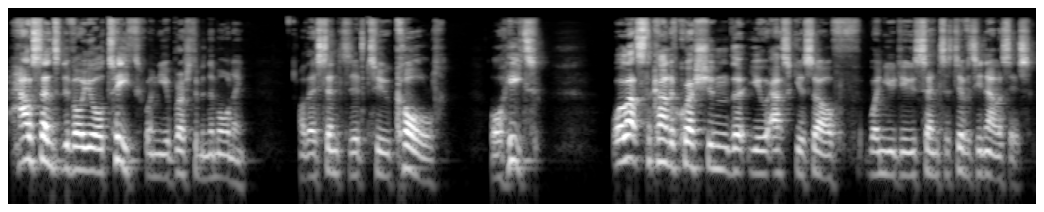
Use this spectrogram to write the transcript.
How sensitive are your teeth when you brush them in the morning? Are they sensitive to cold or heat? Well, that's the kind of question that you ask yourself when you do sensitivity analysis.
